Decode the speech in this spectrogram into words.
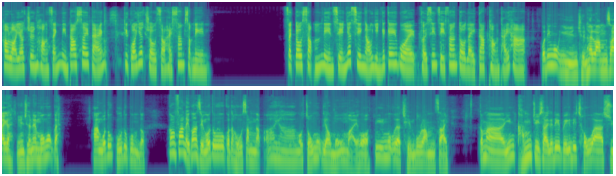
後來又轉行整麵包西餅，結果一做就係三十年。直到十五年前一次偶然嘅機會，佢先至返到嚟夹塘睇下。嗰啲屋完全係冧晒嘅，完全係冇屋嘅，啊我都估都估唔到。咁翻嚟嗰陣時，我都覺得好心噏。哎呀，我祖屋又冇埋，啲屋又全部冧晒。咁啊已經冚住晒嗰啲，俾啲草啊、樹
